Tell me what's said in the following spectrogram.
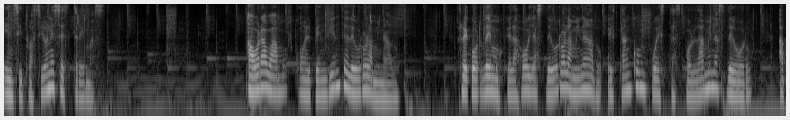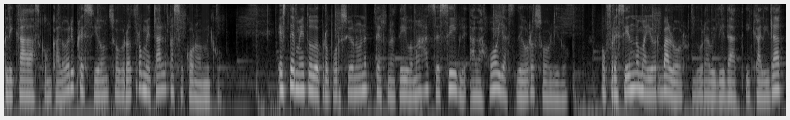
en situaciones extremas. Ahora vamos con el pendiente de oro laminado. Recordemos que las joyas de oro laminado están compuestas por láminas de oro aplicadas con calor y presión sobre otro metal más económico. Este método proporciona una alternativa más accesible a las joyas de oro sólido, ofreciendo mayor valor, durabilidad y calidad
